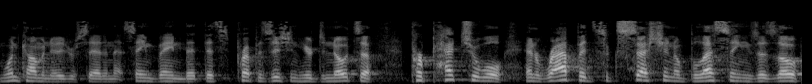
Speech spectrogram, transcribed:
One commentator said in that same vein that this preposition here denotes a perpetual and rapid succession of blessings as though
